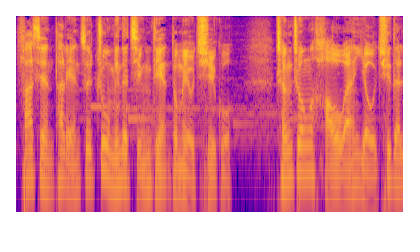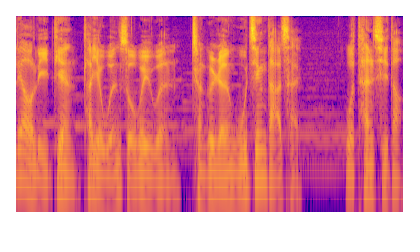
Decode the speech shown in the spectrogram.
发现她连最著名的景点都没有去过，城中好玩有趣的料理店，她也闻所未闻，整个人无精打采。我叹气道。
